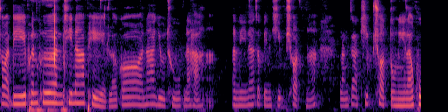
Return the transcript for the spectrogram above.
สวัสดีเพื่อนๆที่หน้าเพจแล้วก็หน้า YouTube นะคะ อันนี้น่าจะเป็นคลิปช็อตนะ หลังจากคลิปช็อตตรงนี้แล้วครู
